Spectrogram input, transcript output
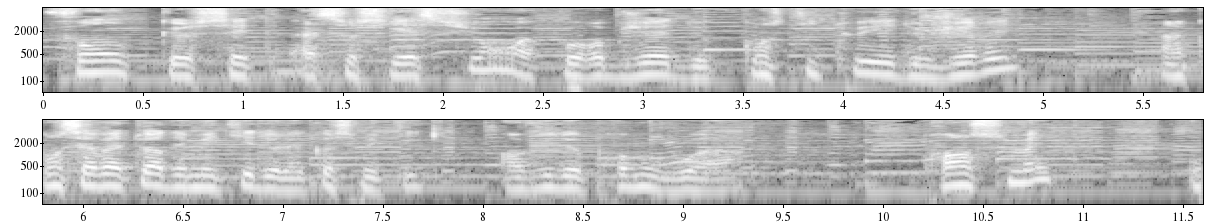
font que cette association a pour objet de constituer et de gérer un conservatoire des métiers de la cosmétique en vue de promouvoir, transmettre ou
